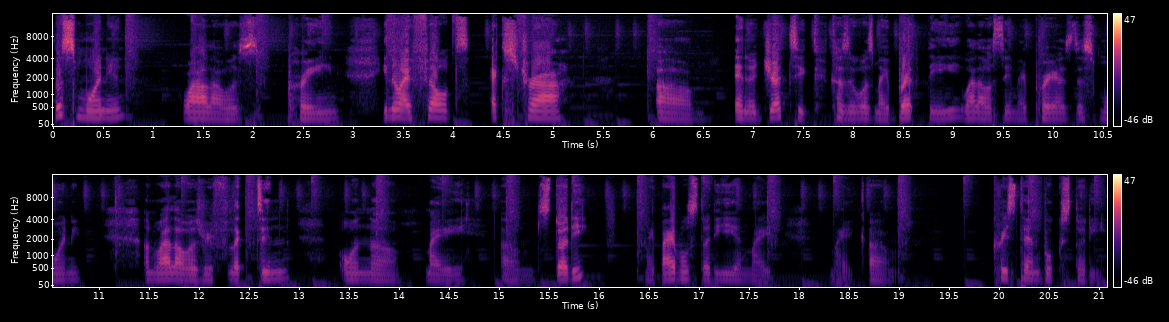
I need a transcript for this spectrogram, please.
this morning, while I was praying, you know, I felt extra um, energetic because it was my birthday while I was saying my prayers this morning and while I was reflecting on uh, my um, study, my Bible study, and my my um, Christian book study.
